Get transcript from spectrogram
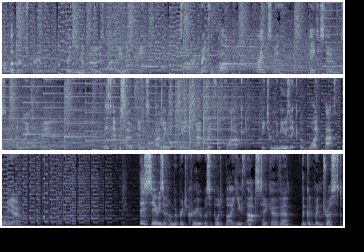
Humber Bridge Crew, written and composed by Lee Watt P. Starring Rachel Clark, Craig Smith, Katie Stones, and Lee P. This episode edited by Lee P and Rachel Clark, featuring the music of White Bat Audio. This series of Humberbridge Crew was supported by Youth Arts Takeover, the Goodwin Trust,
